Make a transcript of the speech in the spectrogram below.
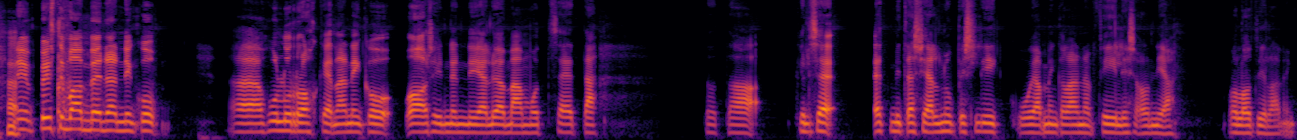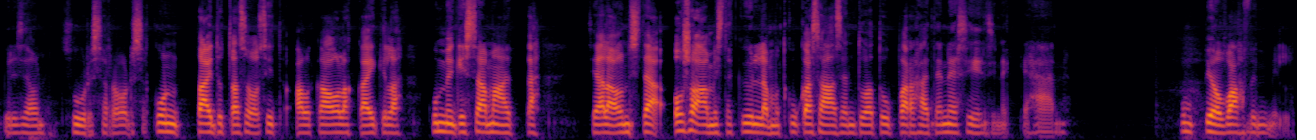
niin pystyy vaan mennä niin kuin, äh, hullurohkeana niin kuin, vaan sinne niin ja lyömään, mutta se, että tota, kyllä se, että mitä siellä nupis liikkuu ja minkälainen fiilis on ja – olotila, niin kyllä se on suurissa roolissa. Kun taitotaso sit alkaa olla kaikilla kumminkin sama, että siellä on sitä osaamista kyllä, mutta kuka saa sen tuotua parhaiten esiin sinne kehään. Kumpi on vahvimmilla.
